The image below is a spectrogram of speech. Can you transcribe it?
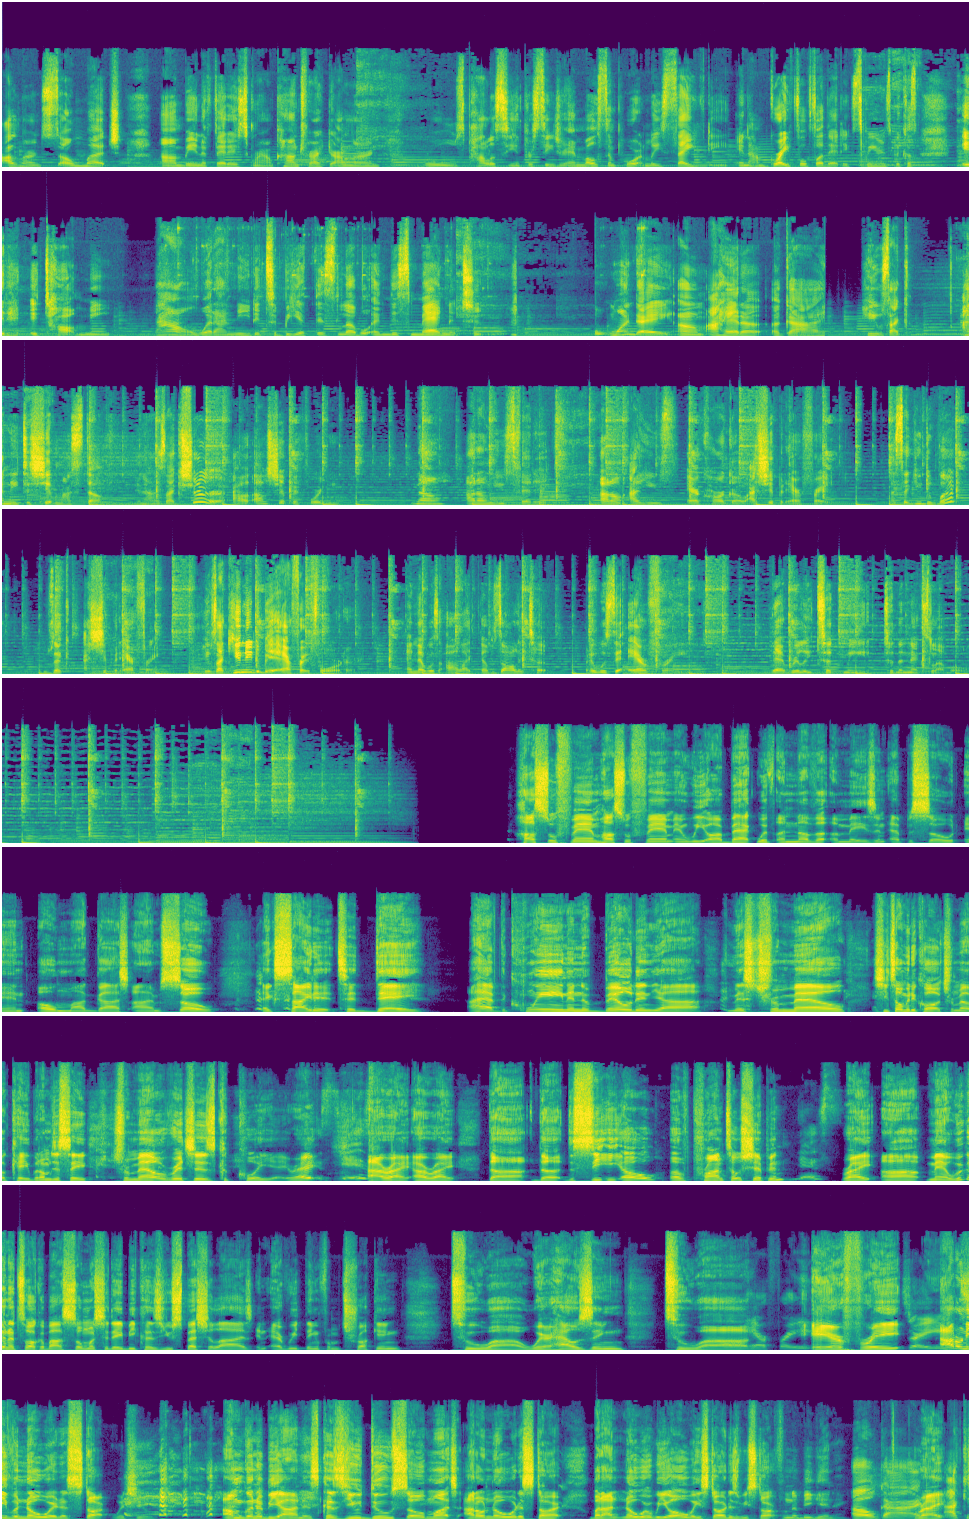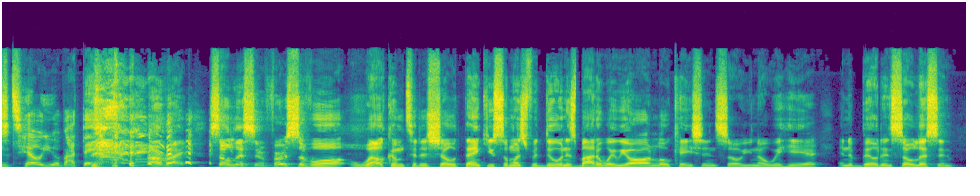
I learned so much um, being a FedEx ground contractor. I learned rules, policy, and procedure, and most importantly, safety. And I'm grateful for that experience because it it taught me now what I needed to be at this level and this magnitude. One day, um, I had a, a guy. He was like, "I need to ship my stuff," and I was like, "Sure, I'll, I'll ship it for you." No, I don't use FedEx. I don't. I use air cargo. I ship it air freight. I said, "You do what?" He was like, "I ship it air freight." He was like, "You need to be an air freight forwarder," and that was all. I, that was all it took. It was the air freight that really took me to the next level. Hustle fam, hustle fam, and we are back with another amazing episode. And oh my gosh, I am so excited today. I have the queen in the building, y'all, Miss Tramell. She told me to call it Tramell K, but I'm just say Tramell Riches Kukoyi, right? Yes. All right, all right. The the the CEO of Pronto Shipping. Yes. Right, uh, man, we're gonna talk about so much today because you specialize in everything from trucking to uh, warehousing to uh, Air freight. air freight. Right. I don't even know where to start with you. I'm gonna be honest, because you do so much. I don't know where to start, but I know where we always start is we start from the beginning. Oh God. Right. I can tell you about that. all right. So listen, first of all, welcome to the show. Thank you so much for doing this. By the way, we are on location, so you know we're here in the building. So listen.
